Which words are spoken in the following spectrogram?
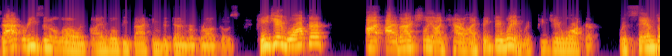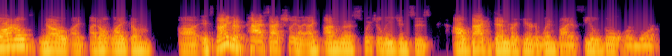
that reason alone, I will be backing the Denver Broncos. PJ Walker, I, am actually on Carol. I think they win with PJ Walker. With Sam Darnold, no, I, I don't like him. Uh, it's not even a pass, actually. I, I, am going to switch allegiances. I'll back Denver here to win by a field goal or more.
